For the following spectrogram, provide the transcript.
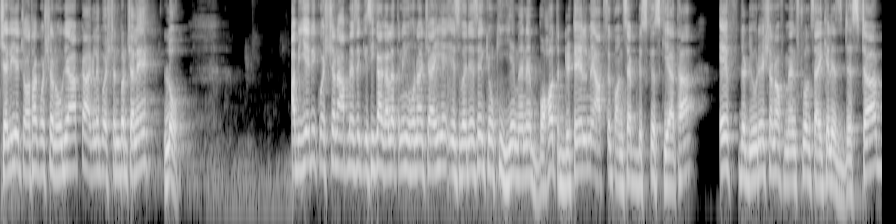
चलिए, चौथा क्वेश्चन हो गया आपका, अगले क्वेश्चन पर चलें। लो। अब ये भी क्वेश्चन आप में से किसी का गलत नहीं होना चाहिए, इस वजह से क्योंकि ये मैंने बहुत डिटेल में आपसे कॉन्सेप्ट डिस्कस किया था। If the duration of menstrual cycle is disturb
